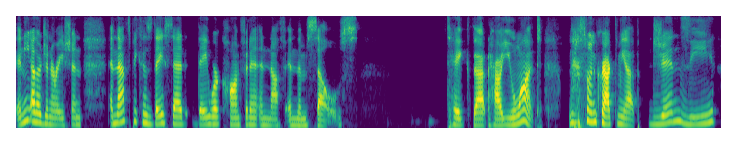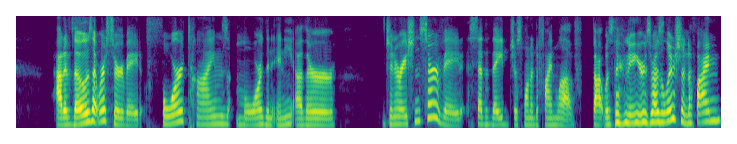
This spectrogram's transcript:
any other generation and that's because they said they were confident enough in themselves. Take that how you want. This one cracked me up. Gen Z out of those that were surveyed, four times more than any other generation surveyed said that they just wanted to find love. That was their New Year's resolution to find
